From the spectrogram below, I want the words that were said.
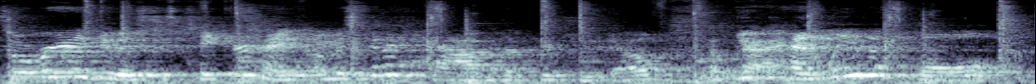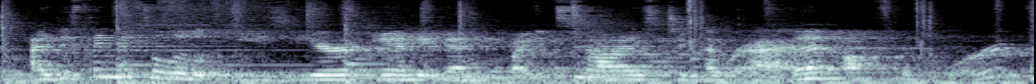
So what we're gonna do is just take your knife, I'm just gonna have the prosciutto. You can leave it whole, I just think it's a little easier and again bite-sized to grab Okay. it off the board.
